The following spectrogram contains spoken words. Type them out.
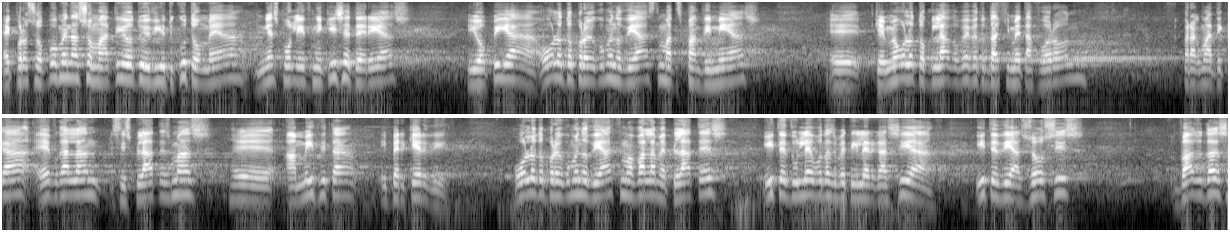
Εκπροσωπούμε ένα σωματείο του ιδιωτικού τομέα, μιας πολυεθνικής εταιρείας, η οποία όλο το προηγούμενο διάστημα της πανδημίας ε, και με όλο τον κλάδο βέβαια των ταχυμεταφορών πραγματικά έβγαλαν στις πλάτες μας ε, αμύθιτα υπερκέρδη. Όλο το προηγούμενο διάστημα βάλαμε πλάτες, είτε δουλεύοντας με τηλεργασία, είτε διαζώσεις, βάζοντας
